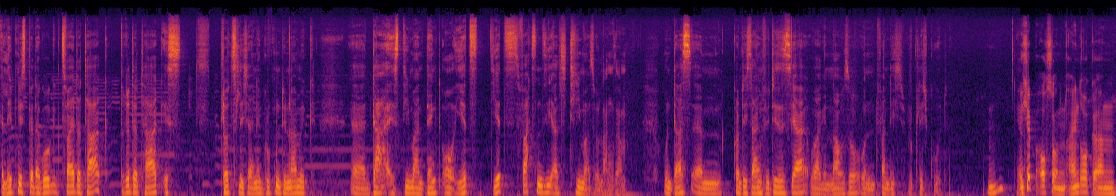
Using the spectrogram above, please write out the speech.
Erlebnispädagogik, zweiter Tag, dritter Tag ist plötzlich eine Gruppendynamik äh, da ist, die man denkt, oh, jetzt, jetzt wachsen sie als Teamer so langsam. Und das ähm, konnte ich sagen, für dieses Jahr war genauso und fand ich wirklich gut. Mhm. Ja. Ich habe auch so einen Eindruck, ähm,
